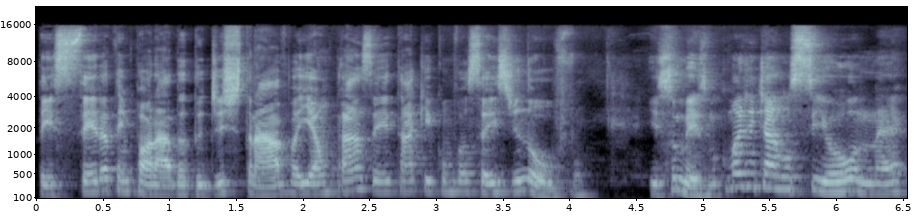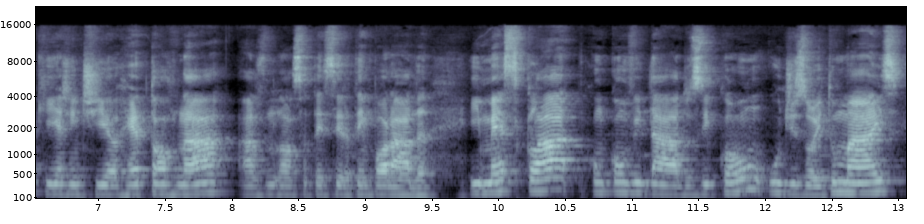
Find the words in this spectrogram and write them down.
terceira temporada do Destrava. E é um prazer estar aqui com vocês de novo. Isso mesmo. Como a gente anunciou, né, que a gente ia retornar à nossa terceira temporada e mesclar com convidados e com o 18 mais,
